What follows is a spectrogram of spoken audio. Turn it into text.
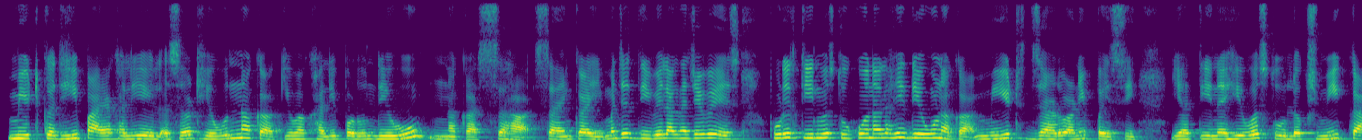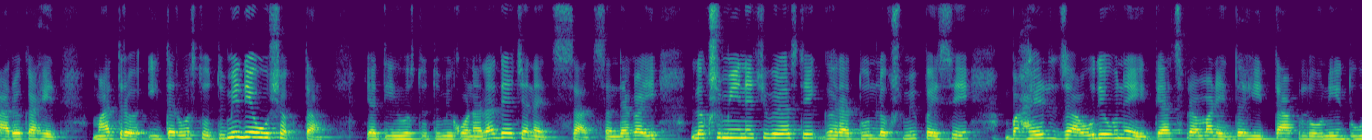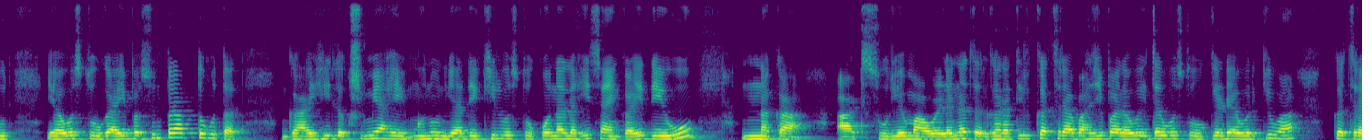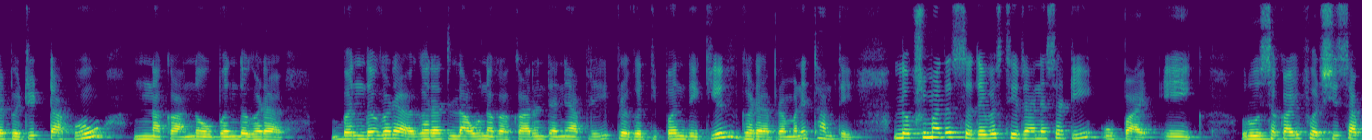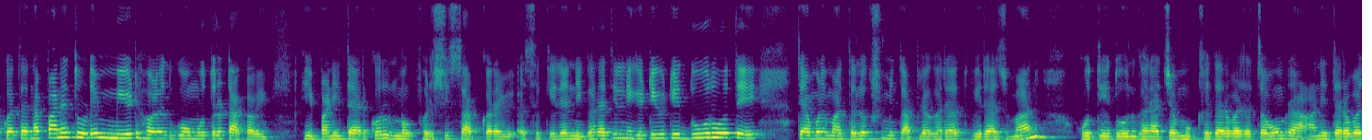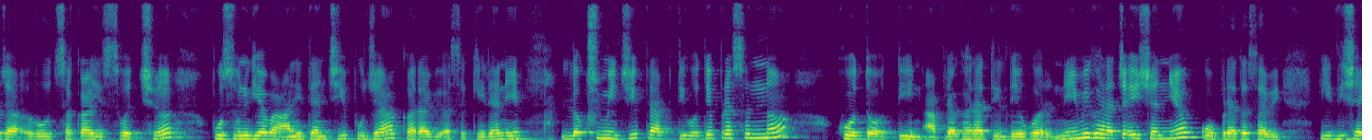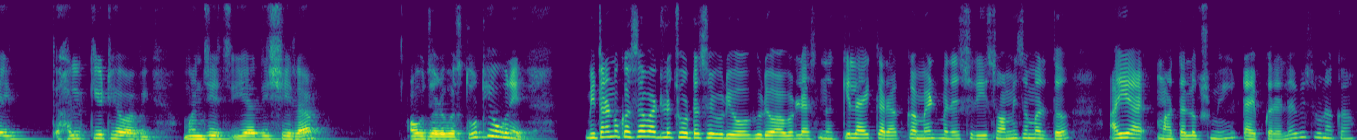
मीठ कधीही पायाखाली येईल असं ठेवून नका किंवा खाली पडून देऊ नका. सहा सायंकाळी म्हणजे दिवे लागण्याच्या वेळेस पुढील तीन वस्तू कोणालाही देऊ नका. मीठ झाडू आणि पैसे या तीनही वस्तू लक्ष्मी कारक आहेत. मात्र इतर वस्तू तुम्ही देऊ शकता. या तीन वस्तू तुम्ही कोणाला द्यायच्या नाहीत. सात संध्याकाळी लक्ष्मी येण्याची वेळ असते. घरातून लक्ष्मी पैसे बाहेर जाऊ देऊ नये. त्याचप्रमाणे दही ताक लोणी दूध या वस्तू गायीपासून प्राप्त होतात. गाय ही लक्ष्मी आहे म्हणून या देखील वस्तू कोणालाही सायंकाळी देऊ नका. आठ सूर्य मावळल्यानंतर घरातील कचरा भाजीपाला व इतर वस्तू किरड्यावर किंवा कचरापेटीत टाकू नका. नऊ बंद घड्याळ. बंद घड्याळ घरात लावू नका कारण त्याने आपली प्रगती पण देखील घड्याळाप्रमाणे थांबते. लक्ष्मीमाता सदैव स्थिर राहण्यासाठी उपाय एक रोज सकाळी फरशी साफ करताना पाण्यात थोडे मीठ हळद गोमूत्र टाकावे. हे पाणी तयार करून मग फरशी साफ करावी असं केल्याने घरातील निगेटिव्हिटी दूर होते. त्यामुळे माता लक्ष्मी आपल्या घरात विराजमान होते. दोन घराच्या मुख्य दरवाजाचा उमरा आणि दरवाजा रोज सकाळी स्वच्छ पुसून घ्यावा आणि त्यांची पूजा करावी असं केल्याने लक्ष्मीची प्राप्ती होते प्रसन्न होतं. तीन आपल्या घरातील देवघर नेहमी घराच्या ईशान्य कोपऱ्यात असावे. ही दिशा हलकी ठेवावी. म्हणजेच या दिशेला अवजड वस्तू ठेवू नयेत मित्रांनो कसं वाटलं छोटंसं व्हिडिओ? व्हिडिओ आवडल्यास नक्की लाईक करा. कमेंटमध्ये श्री स्वामी समर्थ आई माता लक्ष्मी टाईप करायला विसरू नका.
